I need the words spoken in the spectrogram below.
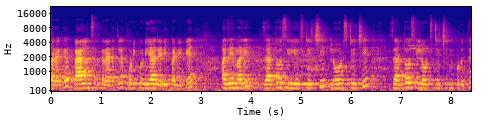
பிறகு பேலன்ஸ் இருக்கிற இடத்துல கொடி கொடியாக ரெடி பண்ணிவிட்டு அதே மாதிரி zardozi leaf stitch load stitch zardozi load ஸ்டிச்சுன்னு கொடுத்து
